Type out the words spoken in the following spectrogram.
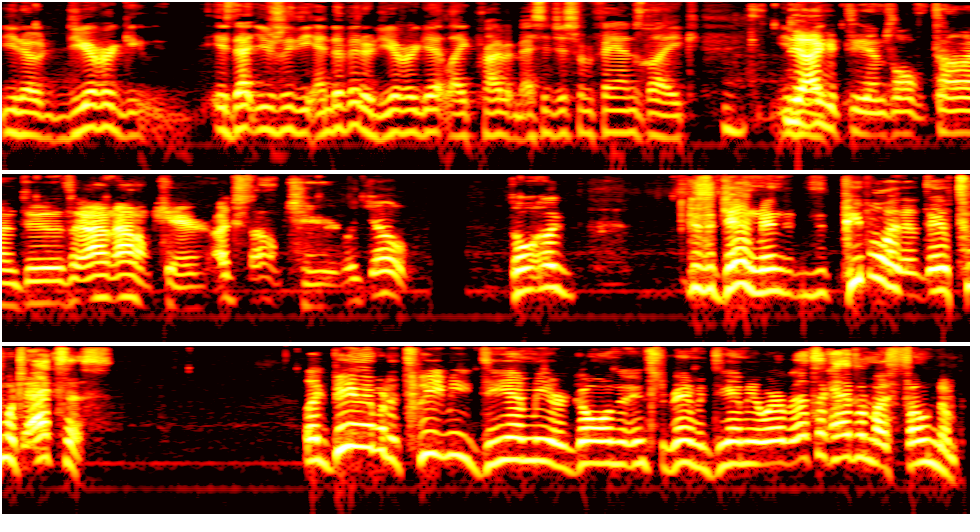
You know, do you ever? Is that usually the end of it, or do you ever get like private messages from fans? Like, yeah, know, I get DMs all the time, dude. Like, I, I don't care. I just I don't care. Like, yo, don't like because again, man, people they have too much access like being able to tweet me, DM me, or go on Instagram and DM me or whatever. That's like having my phone number.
